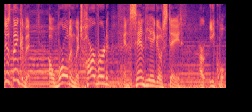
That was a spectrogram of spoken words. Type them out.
Just think of it a world in which Harvard and San Diego State are equal,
